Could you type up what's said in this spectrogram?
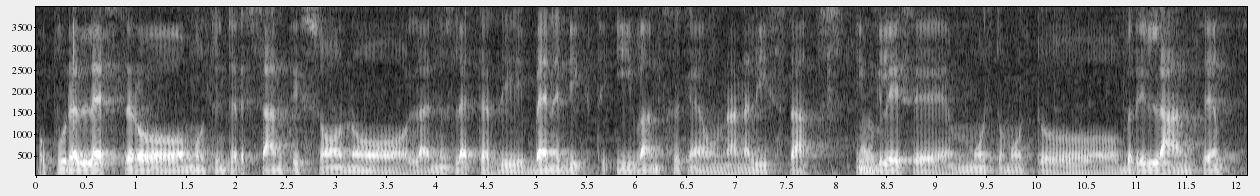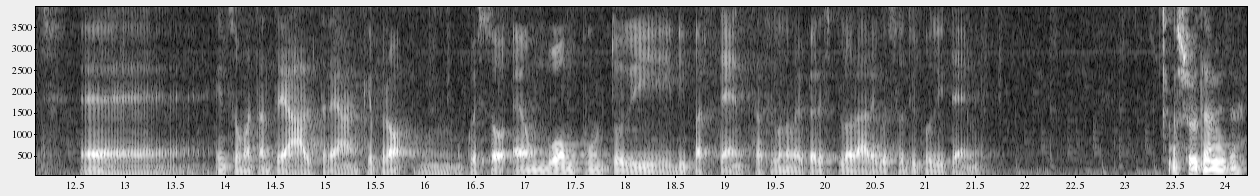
oppure all'estero molto interessanti sono la newsletter di Benedict Evans, che è un analista inglese molto molto brillante. Eh, insomma tante altre anche, però mh, mm, questo è un buon punto di, di, partenza secondo me per esplorare questo tipo di temi. Assolutamente.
